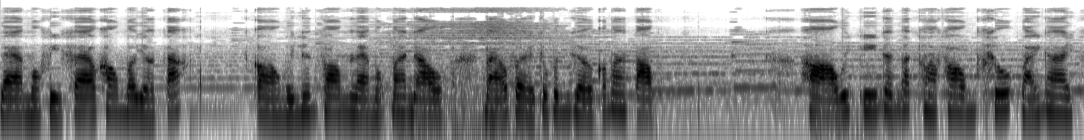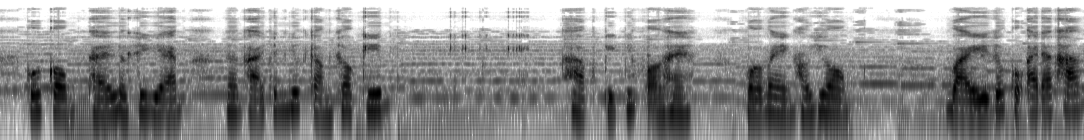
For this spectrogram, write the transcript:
là một vì sao không bao giờ tắt. Còn vị Ninh Phong là một ma đầu, bảo vệ cho vinh dự của ma tộc. Họ quyết chiến trên Bách Hoa Phong suốt 7 ngày, Cuối cùng thể lực suy giảm nên phải chấm dứt trận so kiếm. Thập kiệt nhất vợ hà, vội vàng hỏi dồn. Vậy rốt cuộc ai đã thắng?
